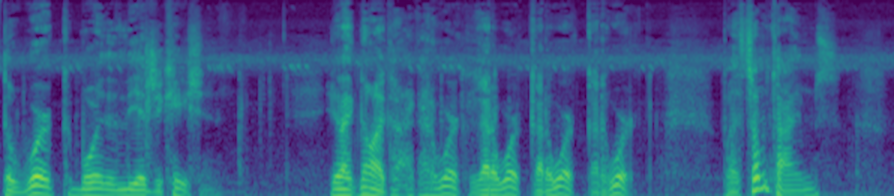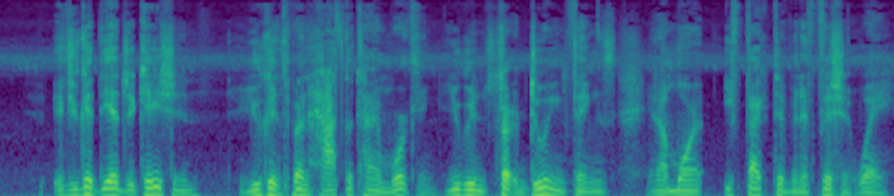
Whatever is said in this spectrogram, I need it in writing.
the work more than the education. You're like, no, I got, I got to work, I got to work, got to work, got to work. But sometimes, if you get the education, you can spend half the time working. You can start doing things in a more effective and efficient way.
